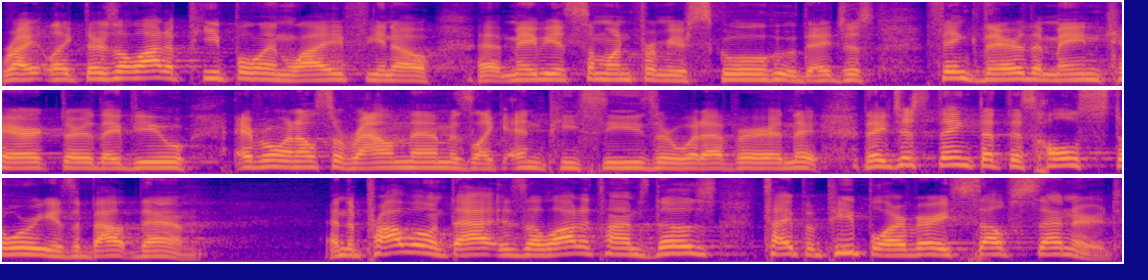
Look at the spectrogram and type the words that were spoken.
Right? Like, there's a lot of people in life, you know, uh, maybe it's someone from your school who they just think they're the main character. They view everyone else around them as like NPCs or whatever, and they, they just think that this whole story is about them. And the problem with that is a lot of times those type of people are very self centered.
